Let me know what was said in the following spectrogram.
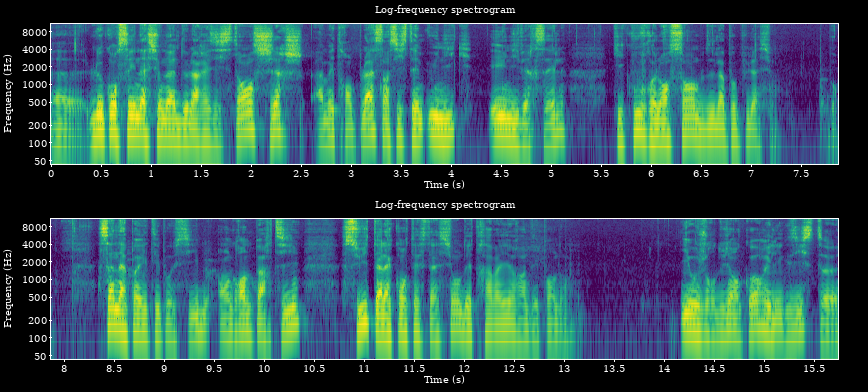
euh, le Conseil national de la résistance cherche à mettre en place un système unique et universel qui couvre l'ensemble de la population. Ça n'a pas été possible, en grande partie, suite à la contestation des travailleurs indépendants. Et aujourd'hui encore, il existe euh,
